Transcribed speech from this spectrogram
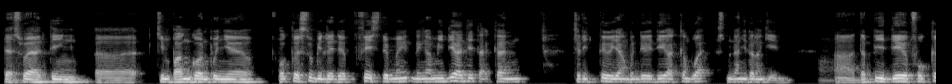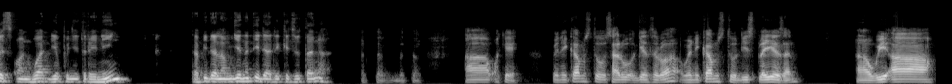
that's why I think uh, Kim Panggon punya fokus tu bila dia face dengan media dia tak akan cerita yang benda dia akan buat sebenarnya dalam game. Hmm. Uh, tapi dia fokus on what dia punya training. Tapi dalam game nanti dia ada kejutan lah. Betul, betul. Uh, okay. When it comes to Saru against Saru, when it comes to these players kan, uh, we are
